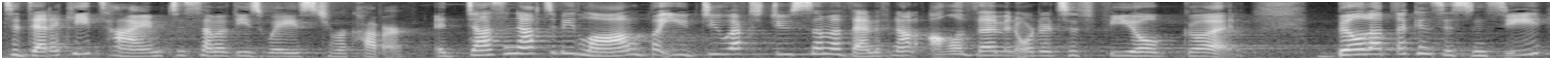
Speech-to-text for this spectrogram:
to dedicate time to some of these ways to recover. It doesn't have to be long, but you do have to do some of them, if not all of them, in order to feel good. Build up the consistency,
